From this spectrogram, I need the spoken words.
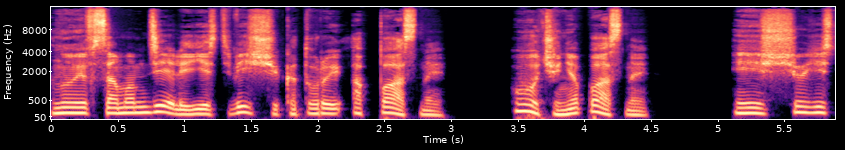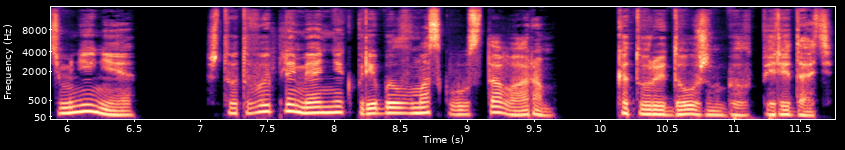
Но и в самом деле есть вещи, которые опасны. Очень опасны. И еще есть мнение, что твой племянник прибыл в Москву с товаром, который должен был передать.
